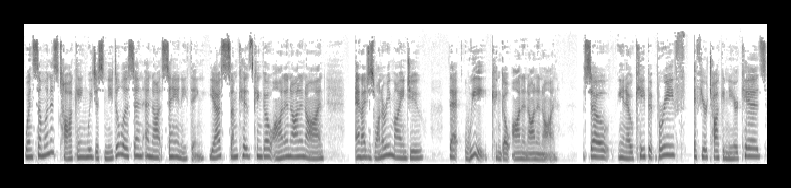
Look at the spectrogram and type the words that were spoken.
When someone is talking, we just need to listen and not say anything. Yes, some kids can go on and on and on. And I just want to remind you that we can go on and on and on. So, you know, keep it brief if you're talking to your kids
